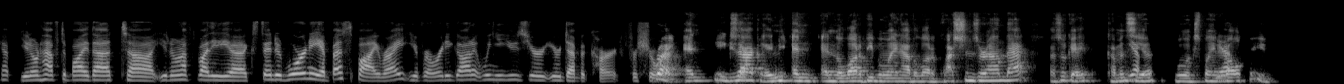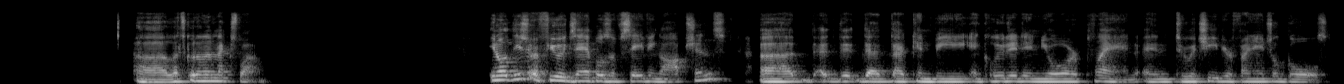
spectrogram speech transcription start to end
Yep, you don't have to buy that. Uh, you don't have to buy the uh, extended warranty at Best Buy, right? You've already got it when you use your your debit card for sure. Right, and exactly, and and and a lot of people might have a lot of questions around that. That's okay. Come and yep. see us. We'll explain yep. it all to you. Uh, let's go to the next one. You know, these are a few examples of saving options uh, that, that, that can be included in your plan and to achieve your financial goals.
